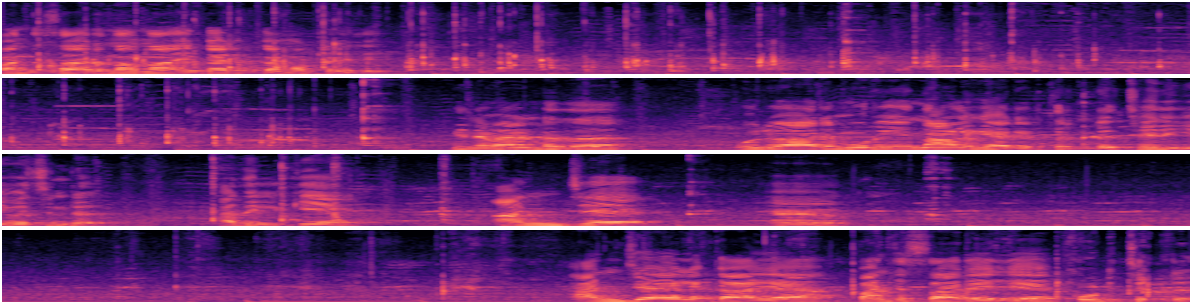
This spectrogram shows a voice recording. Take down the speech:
പഞ്ചസാര നന്നായി കലക്കാം മുട്ടയിൽ പിന്നെ വേണ്ടത് ഒരു അരമുറി നാളികേരം എടുത്തിട്ടുണ്ട് ചെരുകി വെച്ചിട്ടുണ്ട്. അതിലേക്ക് അഞ്ച് അഞ്ച് ഏലക്കായ പഞ്ചസാരയിൽ പൊടിച്ചിട്ട്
